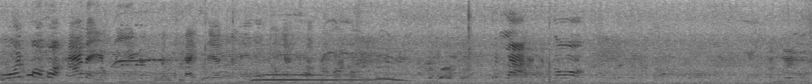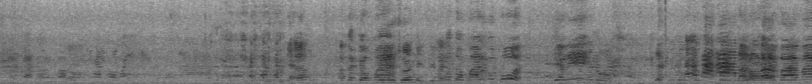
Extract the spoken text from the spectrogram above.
โอ้ยพ่อพ่อหาได้ปีนึงตั้งหลายแสนอันนี้ยังสั่งเป็นล้านนาะถ้าบอกว่าเดี๋ยวเอากระจกมาช่วยหนึ่งสิเอากระจกมาแล้วก็พูด เดี๋ยวนี้อันนั้นปาปาตาลงข้าวปลามา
